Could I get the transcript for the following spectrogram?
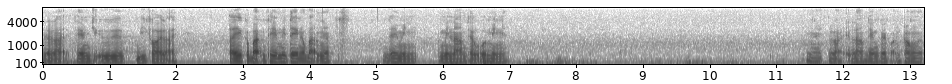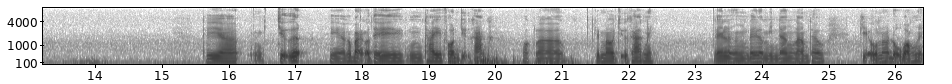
Rồi lại thêm chữ bi coi lại đấy các bạn thêm cái tên các bạn nha đây mình mình làm theo của mình nhé lại làm thêm cái khoảng trong nữa. Thì uh, chữ thì các bạn có thể thay font chữ khác hoặc là cái màu chữ khác này. Đây là đây là mình đang làm theo kiểu nó đổ bóng ấy.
